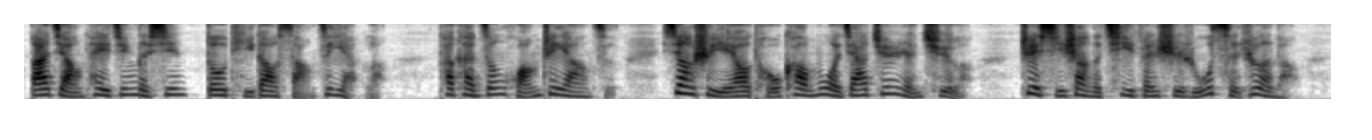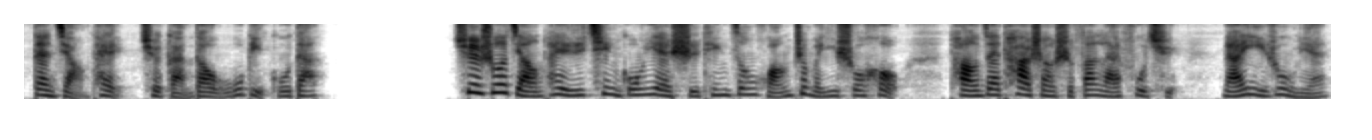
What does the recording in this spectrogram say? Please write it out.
把蒋佩金的心都提到嗓子眼了。他看曾黄这样子，像是也要投靠墨家军人去了。这席上的气氛是如此热闹，但蒋佩却感到无比孤单。却说蒋佩于庆功宴时听曾黄这么一说后，躺在榻上是翻来覆去，难以入眠，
